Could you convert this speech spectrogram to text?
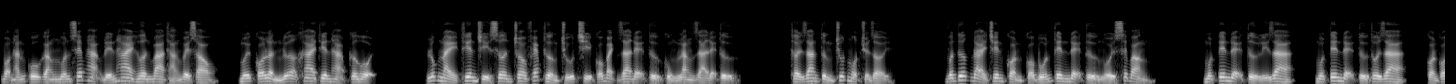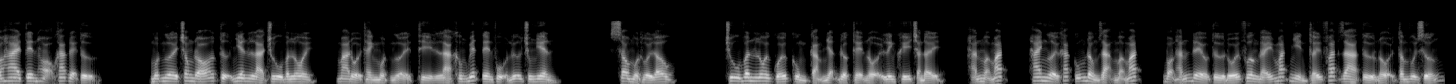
bọn hắn cố gắng muốn xếp hạng đến hai hơn ba tháng về sau mới có lần nữa khai thiên hạp cơ hội. Lúc này thiên Chỉ sơn cho phép thường trú chỉ có bạch gia đệ tử cùng lăng gia đệ tử. Thời gian từng chút một chuyển rời. Vân tước đài trên còn có bốn tên đệ tử ngồi xếp bằng. Một tên đệ tử lý gia, một tên đệ tử thôi gia, còn có hai tên họ khác đệ tử. Một người trong đó tự nhiên là chu vân lôi, mà đổi thành một người thì là không biết tên phụ nữ trung niên. Sau một hồi lâu, chu vân lôi cuối cùng cảm nhận được thể nội linh khí tràn đầy, hắn mở mắt, hai người khác cũng đồng dạng mở mắt, bọn hắn đều từ đối phương đáy mắt nhìn thấy phát ra từ nội tâm vui sướng.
